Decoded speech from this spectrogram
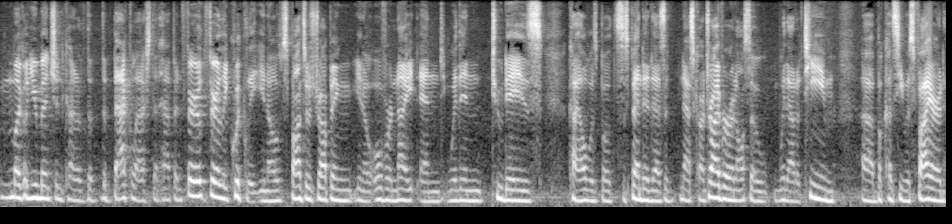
Michael, you mentioned kind of the, the backlash that happened fair, fairly quickly. You know, sponsors dropping, you know, overnight, and within two days, Kyle was both suspended as a NASCAR driver and also without a team uh, because he was fired.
